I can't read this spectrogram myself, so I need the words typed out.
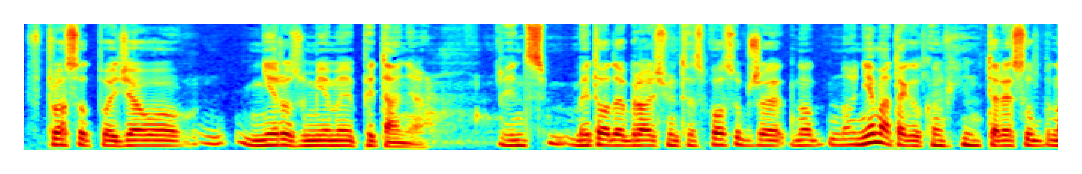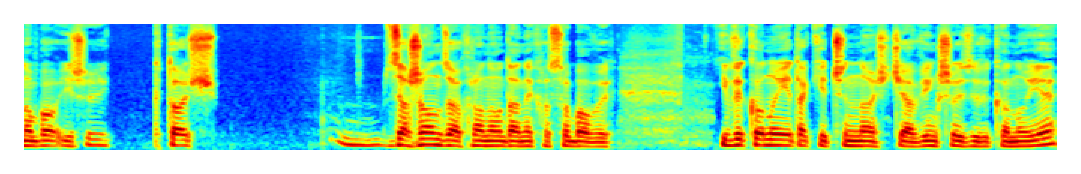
wprost odpowiedziało, nie rozumiemy pytania. Więc my to odebraliśmy w ten sposób, że no, no nie ma tego konfliktu interesu, no bo jeżeli ktoś zarządza ochroną danych osobowych i wykonuje takie czynności, a większość wykonuje,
